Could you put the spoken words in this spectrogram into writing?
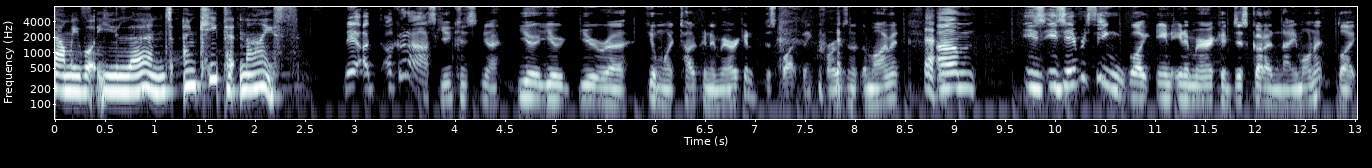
Tell me what you learned and keep it nice. Now, I, I got to ask you because you know you're you're you're uh, you're my token American, despite being frozen at the moment. Um, is is everything like in, in America just got a name on it, like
